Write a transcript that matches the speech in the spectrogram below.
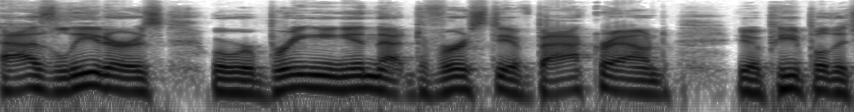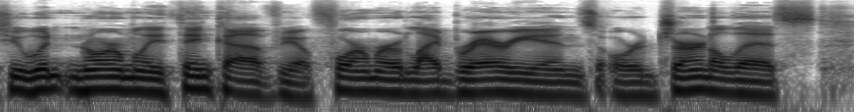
as leaders where we're bringing in that diversity of background, you know, people that you wouldn't normally think of, you know, former librarians or journalists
